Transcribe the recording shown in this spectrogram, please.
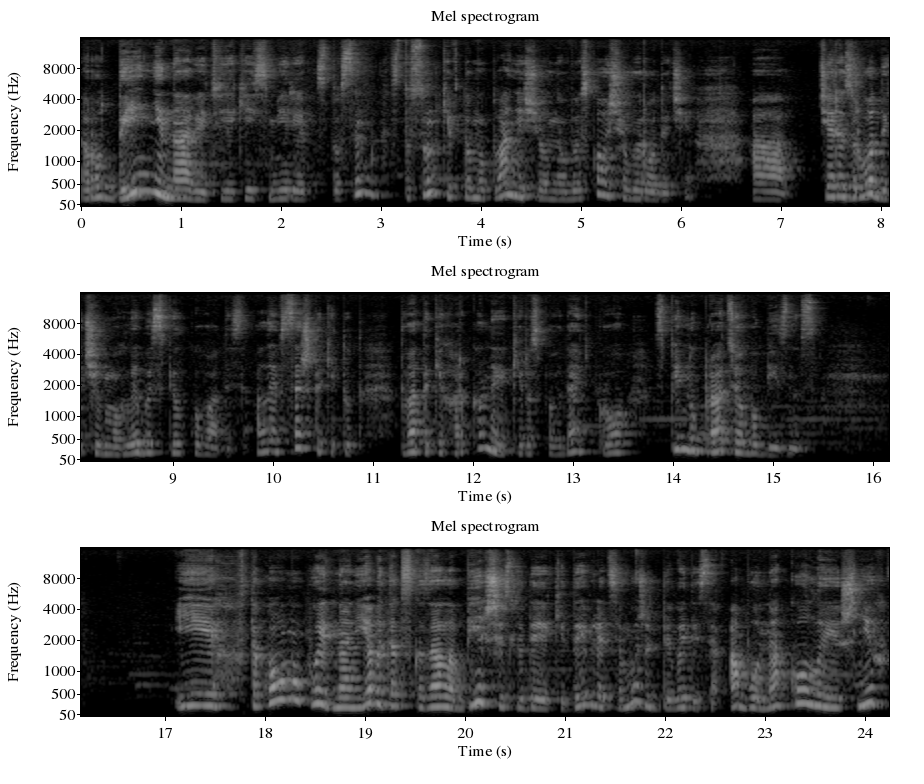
родинні навіть в якійсь мірі стосунки в тому плані, що не обов'язково, що ви родичі, а через родичів могли би спілкуватися. Але все ж таки тут два таких аркани, які розповідають про спільну працю або бізнес. І в такому поєднанні, я би так сказала, більшість людей, які дивляться, можуть дивитися або на колишніх,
